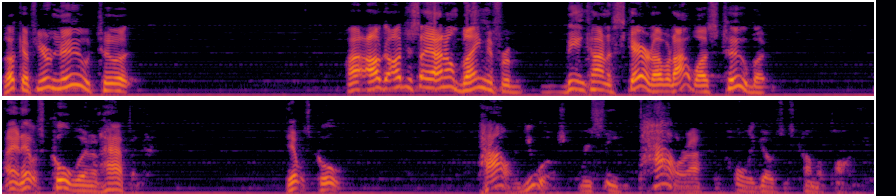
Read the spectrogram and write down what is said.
Look, if you're new to it, I'll, I'll just say I don't blame you for being kind of scared of it. I was too, but man, it was cool when it happened. It was cool. Power. You will receive power after the Holy Ghost has come upon you.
